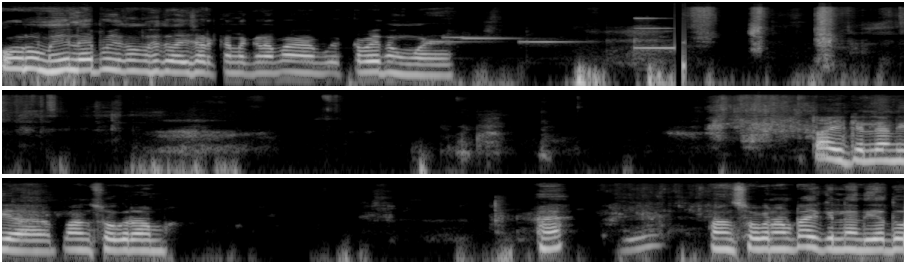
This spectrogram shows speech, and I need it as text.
ਉਹਨੂੰ ਮੀਂਹ ਲੈ ਪੂ ਜਦੋਂ ਤੁਸੀਂ ਦਵਾਈ ਛੜਕਣ ਲੱਗਣਾ ਭਾਵੇਂ ਇੱਕ ਵਜੇ ਤੋਂ ਆਏ ਢਾਈ ਕਿੱਲਿਆਂ ਦੀ ਆ 500 ਗ੍ਰਾਮ। ਹੈ? 500 ਗ੍ਰਾਮ ਢਾਈ ਕਿੱਲਿਆਂ ਦੀ ਆ, ਦੋ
